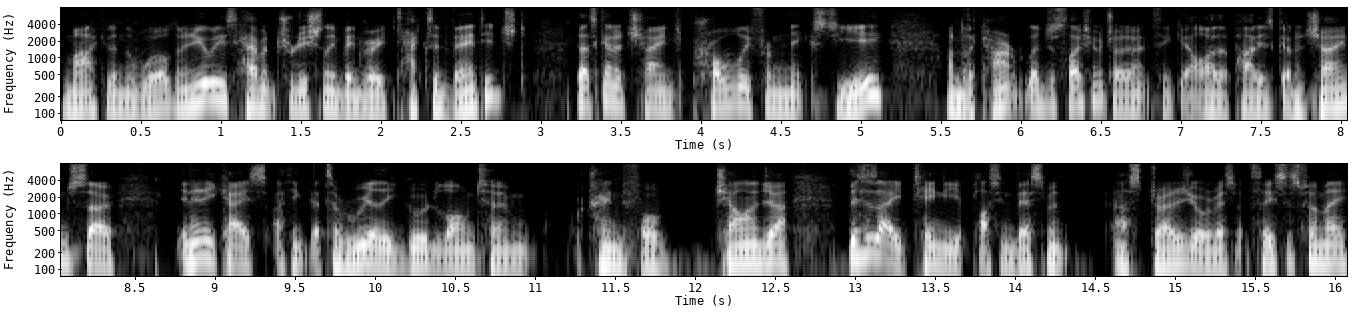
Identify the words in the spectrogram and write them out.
market in the world, and annuities haven't traditionally been very tax advantaged. That's going to change probably from next year under the current legislation, which I don't think either party is going to change. So, in any case, I think that's a really good long term trend for Challenger. This is a 10 year plus investment uh, strategy or investment thesis for me.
